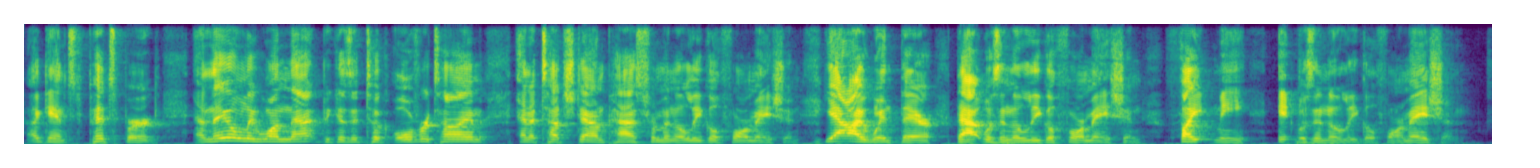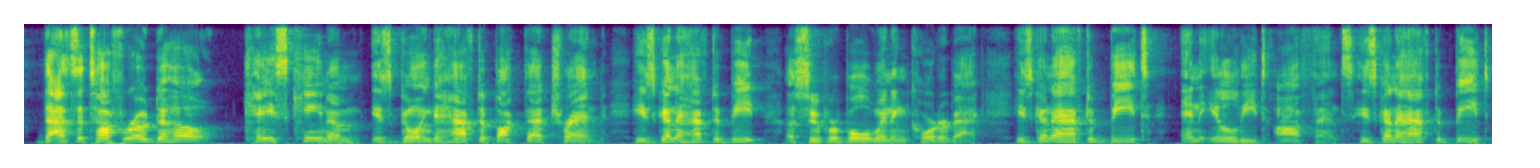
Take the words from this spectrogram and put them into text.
against Pittsburgh, and they only won that because it took overtime and a touchdown pass from an illegal formation. Yeah, I went there. That was an illegal formation. Fight me. It was an illegal formation. That's a tough road to hoe. Case Keenum is going to have to buck that trend. He's going to have to beat a Super Bowl winning quarterback. He's going to have to beat an elite offense. He's going to have to beat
